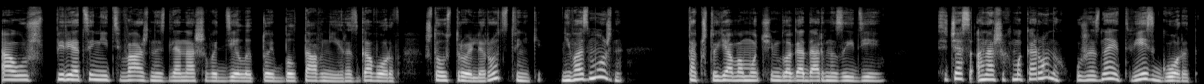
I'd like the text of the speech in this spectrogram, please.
А уж переоценить важность для нашего дела той болтовни и разговоров, что устроили родственники, невозможно. Так что я вам очень благодарна за идею. Сейчас о наших макаронах уже знает весь город,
